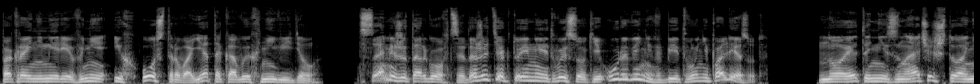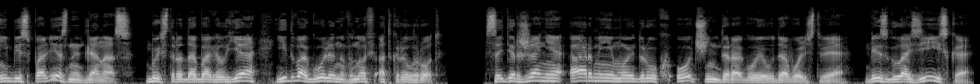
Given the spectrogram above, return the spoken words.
По крайней мере, вне их острова я таковых не видел. Сами же торговцы, даже те, кто имеет высокий уровень, в битву не полезут. «Но это не значит, что они бесполезны для нас», – быстро добавил я, едва Голен вновь открыл рот. Содержание армии, мой друг, очень дорогое удовольствие. Без Глазейска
